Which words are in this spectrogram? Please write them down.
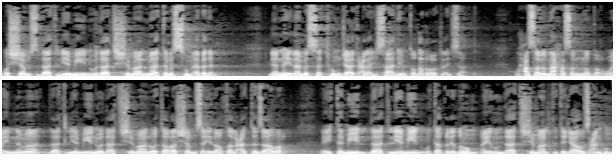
والشمس ذات اليمين وذات الشمال ما تمسهم أبدا لأن إذا مستهم جاءت على أجسادهم تضررت الأجساد. وحصل ما حصل من الضر وإنما ذات اليمين وذات الشمال وترى الشمس إذا طلعت تزاور أي تميل ذات اليمين وتقرضهم أيضا ذات الشمال تتجاوز عنهم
